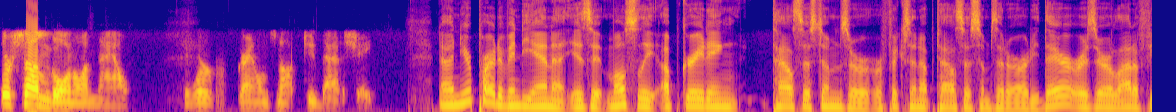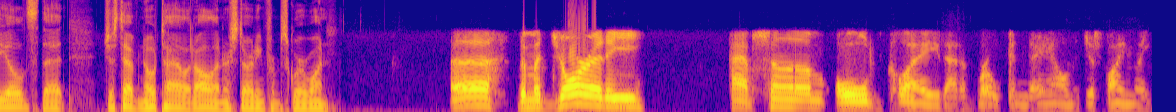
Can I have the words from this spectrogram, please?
there's some going on now. Where ground's not too bad a shape. Now, in your part of Indiana, is it mostly upgrading tile systems or, or fixing up tile systems that are already there, or is there a lot of fields that just have no tile at all and are starting from square one? Uh, the majority have some old clay that have broken down and just finally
